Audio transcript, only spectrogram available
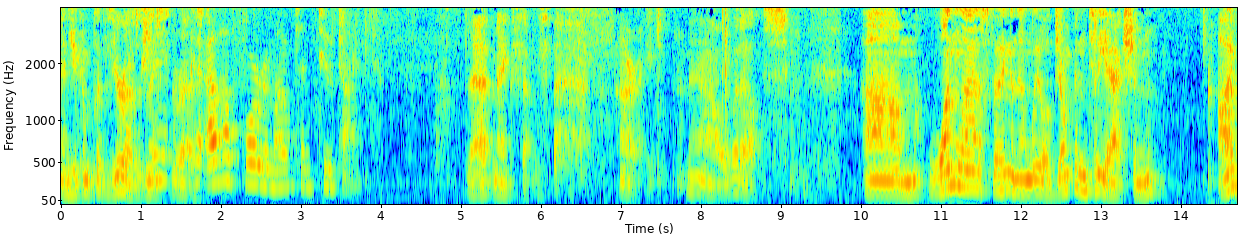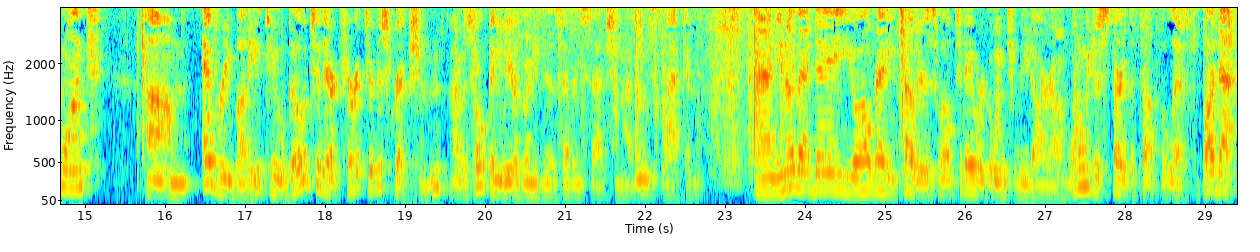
And you can put zeros next to the rest. Okay, I'll have four remotes and two timed. That makes sense. All right. Now, what else? Um, one last thing, and then we'll jump into the action. I want um, everybody to go to their character description. I was hoping we were going to do this every session. I've been slacking. And you know that day you all read each other's? Well, today we're going to read our own. Why don't we just start at the top of the list? Bardack,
